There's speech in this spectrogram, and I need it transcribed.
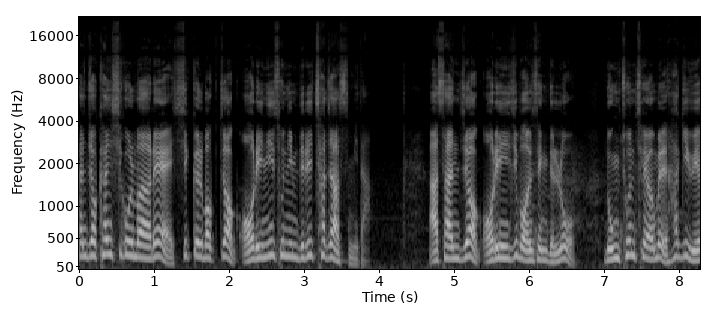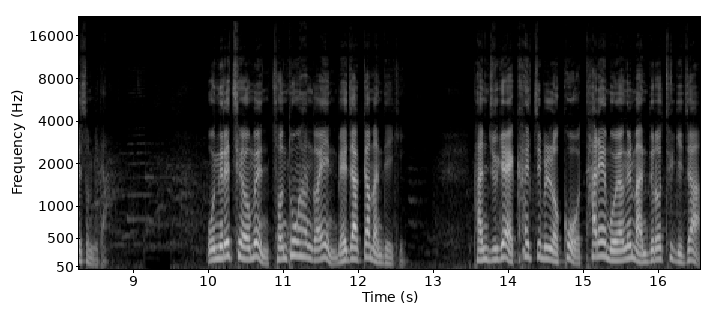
한적한 시골 마을에 시끌벅적 어린이 손님들이 찾아왔습니다. 아산 지역 어린이집 원생들로 농촌 체험을 하기 위해서입니다. 오늘의 체험은 전통 한가인 매작가 만들기. 반죽에 칼집을 넣고 탈의 모양을 만들어 튀기자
